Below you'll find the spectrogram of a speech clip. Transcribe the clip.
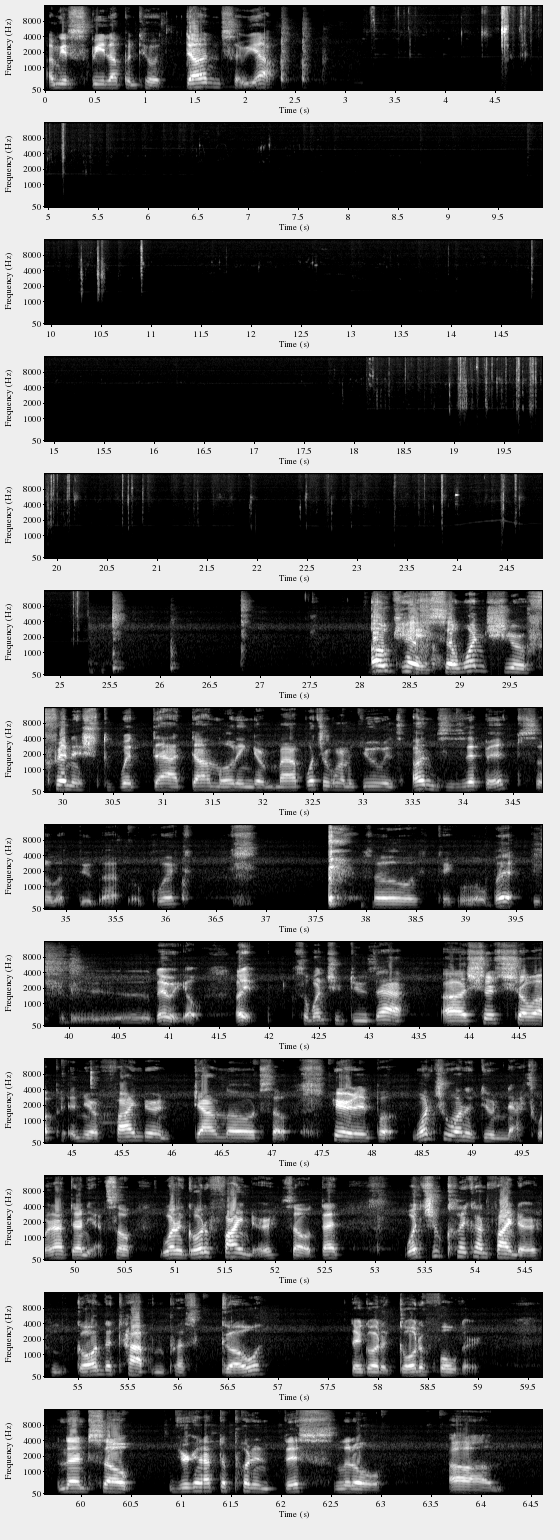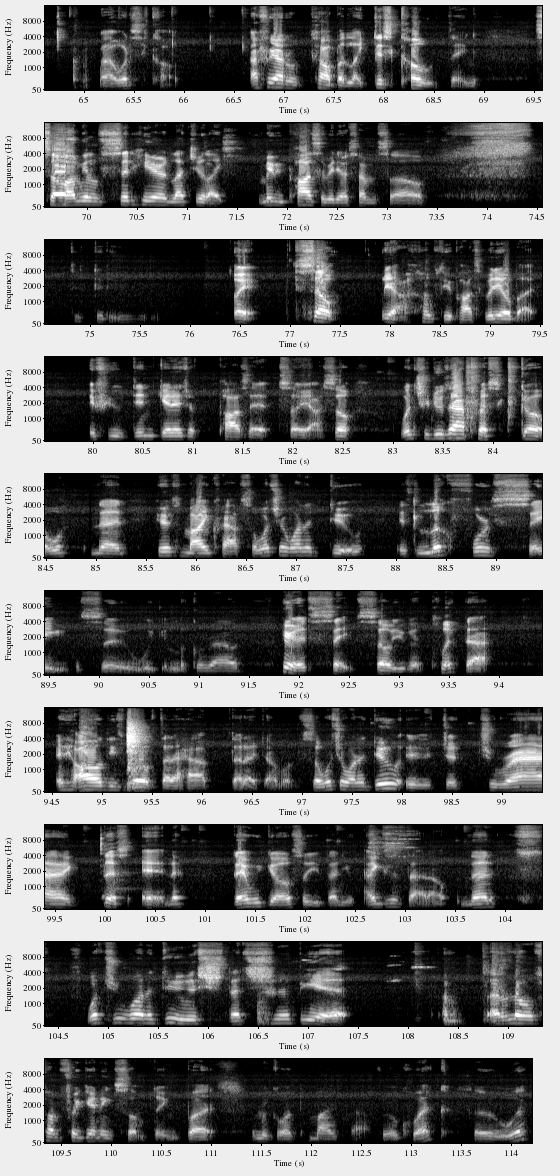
I'm going to speed up until it's done, so yeah. Okay, so once you're finished with that, downloading your map, what you're going to do is unzip it. So let's do that real quick. so let's take a little bit. There we go. Okay, so once you do that, uh, should show up in your Finder and download. So here it is. But once you want to do next, we're not done yet. So you want to go to Finder. So that once you click on Finder, go on the top and press Go then go to go to folder. And then so you're gonna have to put in this little um uh, what is it called? I forgot what it's called, but like this code thing. So I'm gonna sit here and let you like maybe pause the video or something. So, okay, so yeah, hopefully you pause the video. But if you didn't get it, just pause it. So yeah, so once you do that, press go, and then here's Minecraft. So what you want to do is look for save. So we can look around. Here it's save. So you can click that. And all these worlds that I have that I downloaded. So what you want to do is just drag this in. There we go. So you, then you exit that out. And then what you want to do is sh that should be it. I'm, I don't know if I'm forgetting something, but let me go into Minecraft real quick. So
